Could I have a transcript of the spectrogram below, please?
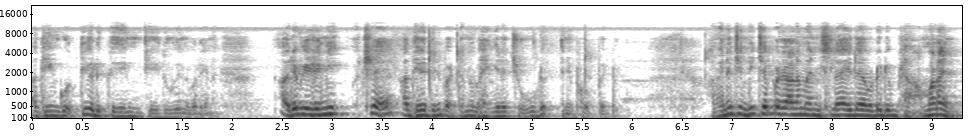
അദ്ദേഹം കൊത്തിയെടുക്കുകയും ചെയ്തു എന്ന് പറയുന്നത് അവരെ വിഴുങ്ങി. പക്ഷേ അദ്ദേഹത്തിന് പെട്ടെന്ന് ഭയങ്കര ചൂട് അനുഭവപ്പെട്ടു. അങ്ങനെ ചിന്തിച്ചപ്പോഴാണ് മനസ്സിലായത് അവിടെ ഒരു ബ്രാഹ്മണൻ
